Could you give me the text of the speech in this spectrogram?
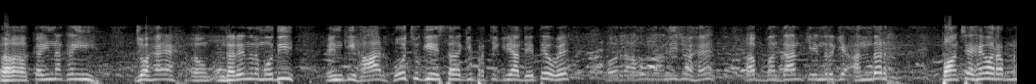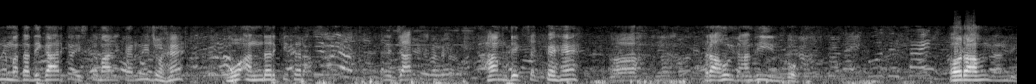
कहीं ना कहीं जो है नरेंद्र मोदी, इनकी हार हो चुकी है इस तरह की प्रतिक्रिया देते हुए। और राहुल गांधी जो है, अब मतदान केंद्र के अंदर पहुँचे हैं और अपने मताधिकार का इस्तेमाल करने जो है, वो अंदर की तरफ़ जाते हुए हम देख सकते हैं। राहुल गांधी इनको। और राहुल गांधी।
